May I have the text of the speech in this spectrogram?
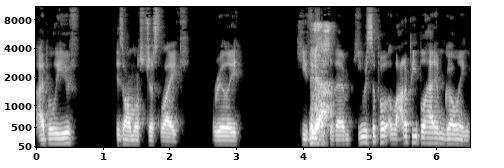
I believe, is almost just like really. He Yeah. to them. He was supposed. A lot of people had him going.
